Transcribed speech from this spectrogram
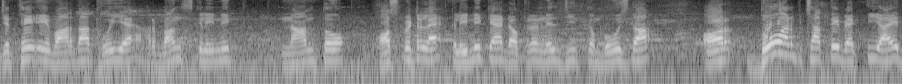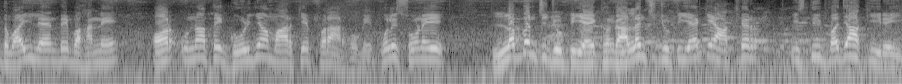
ਜਿੱਥੇ ਇਹ ਵਾਰਦਾਤ ਹੋਈ ਹੈ। ਹਰਬੰਸ ਕਲੀਨਿਕ ਨਾਮ ਤੋਂ ਹਸਪੀਟਲ ਹੈ, ਕਲੀਨਿਕ ਹੈ ਡਾਕਟਰ ਅਨਿਲਜੀਤ ਕੰਬੋਜ ਦਾ ਔਰ ਦੋ ਅਣਪਛਾਤੇ ਵਿਅਕਤੀ ਆਏ ਦਵਾਈ ਲੈਣ ਦੇ ਬਹਾਨੇ ਔਰ ਉਹਨਾਂ ਤੇ ਗੋਲੀਆਂ ਮਾਰ ਕੇ ਫਰਾਰ ਹੋ ਗਏ। ਪੁਲਿਸ ਹੁਣ ਇਹ ਲੱਭਣ ਚ ਜੁਟੀ ਹੈ ਖੰਗਾਲਣ ਚ ਜੁਟੀ ਹੈ ਕਿ ਆਖਿਰ ਇਸ ਦੀ ਵਜ੍ਹਾ ਕੀ ਰਹੀ?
